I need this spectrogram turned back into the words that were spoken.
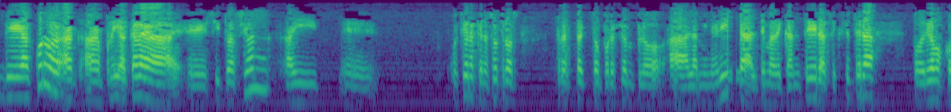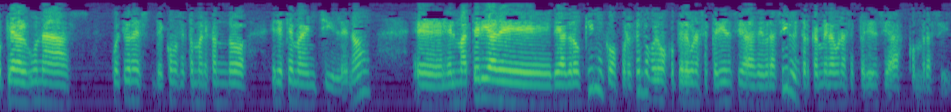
de acuerdo a, a, a cada eh, situación, hay eh, cuestiones que nosotros, respecto, por ejemplo, a la minería, al tema de canteras, etcétera, podríamos copiar algunas cuestiones de cómo se está manejando el tema en Chile, ¿no? Eh, en materia de, de, agroquímicos, por ejemplo, podemos copiar algunas experiencias de Brasil o intercambiar algunas experiencias con Brasil.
